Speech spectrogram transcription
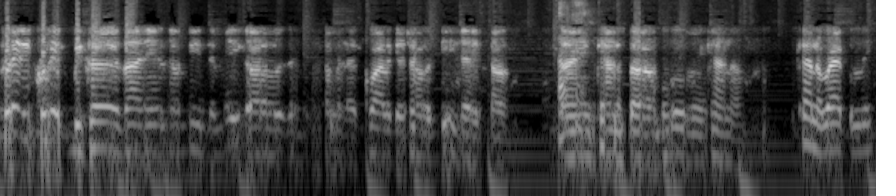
Pretty quick because I ended up meeting the Migos and becoming a quality control DJ. So things kind of started moving kind of kind of rapidly.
